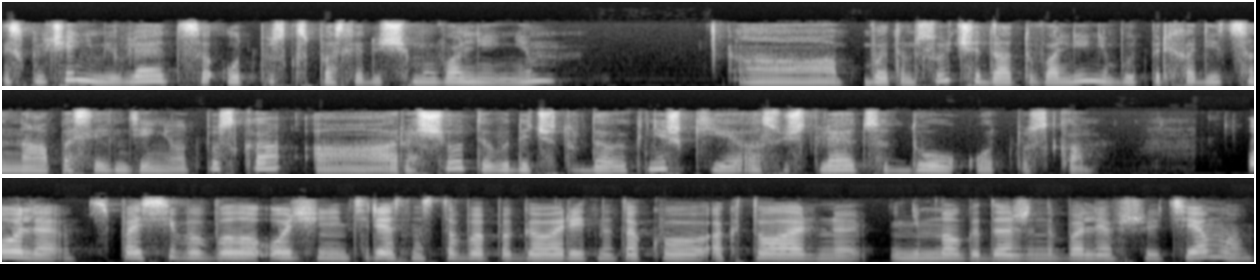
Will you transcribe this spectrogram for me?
исключением является отпуск с последующим увольнением. А, в этом случае дата увольнения будет приходиться на последний день отпуска, а расчеты выдачи трудовой книжки осуществляются до отпуска. Оля, спасибо, было очень интересно с тобой поговорить на такую актуальную, немного даже наболевшую тему.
